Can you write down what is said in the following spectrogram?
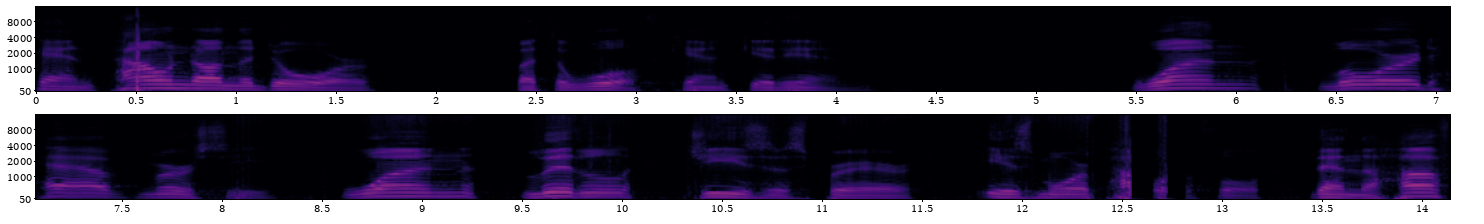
can pound on the door, but the wolf can't get in. One Lord have mercy, one little Jesus prayer is more powerful than the huff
